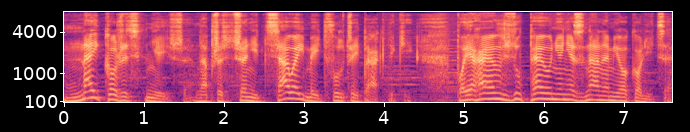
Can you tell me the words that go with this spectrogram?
najkorzystniejsze na przestrzeni całej mej twórczej praktyki. Pojechałem w zupełnie nieznane mi okolice,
